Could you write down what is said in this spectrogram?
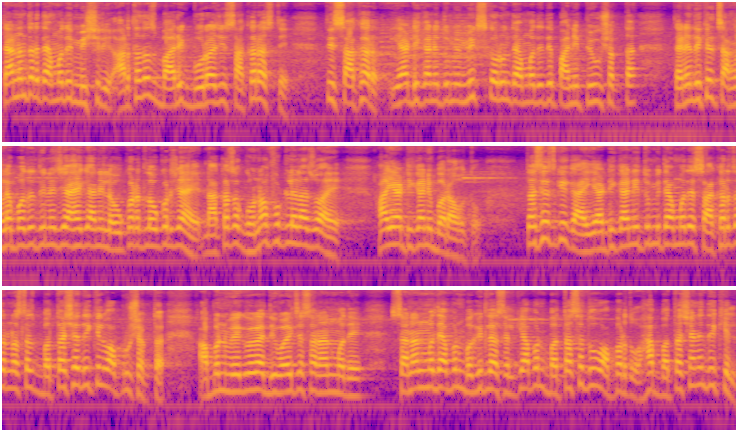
त्यानंतर त्यामध्ये मिश्री अर्थातच बारीक बुरा जी साखर असते ती साखर या ठिकाणी तुम्ही मिक्स करून त्यामध्ये ते पाणी पिऊ शकता. त्याने देखील चांगल्या पद्धतीने जे आहे की आणि लवकरात लवकर जे आहे नाकाचा घोणा फुटलेला जो आहे हा या ठिकाणी बरा होतो. तसेच की काय या ठिकाणी तुम्ही त्यामध्ये साखर जर नसल्यास बताशा देखील वापरू शकता. आपण वेगवेगळ्या दिवाळीच्या सणांमध्ये सणांमध्ये आपण बघितलं असेल की आपण बतासा तो वापरतो. हा बताशाने देखील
